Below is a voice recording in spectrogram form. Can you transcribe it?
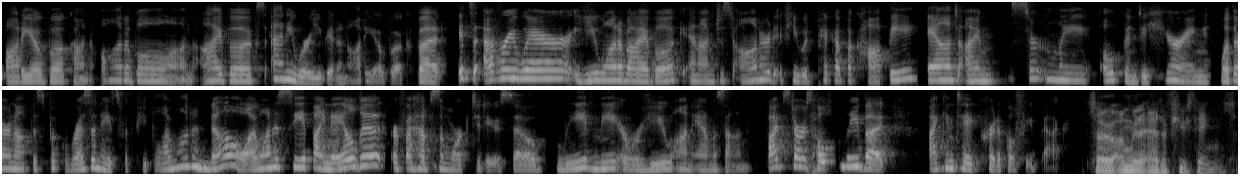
the audiobook on Audible, on iBooks, anywhere you get an audiobook. But it's everywhere you want to buy a book. And I'm just honored if you would pick up a copy. And I'm certainly open to hearing whether or not this book resonates with people. I want to know. I want to see if I nailed it or if I have some work to do. So leave me a review on Amazon. Five stars, hopefully, but I can take critical feedback. So I'm going to add a few things.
